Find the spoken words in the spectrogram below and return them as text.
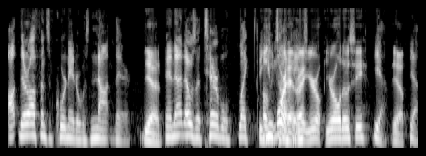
uh, their offensive coordinator was not there, Yeah. and that, that was a terrible like the That was Utah Moorhead, games. right? Your your old OC. yeah, Yeah. yeah,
